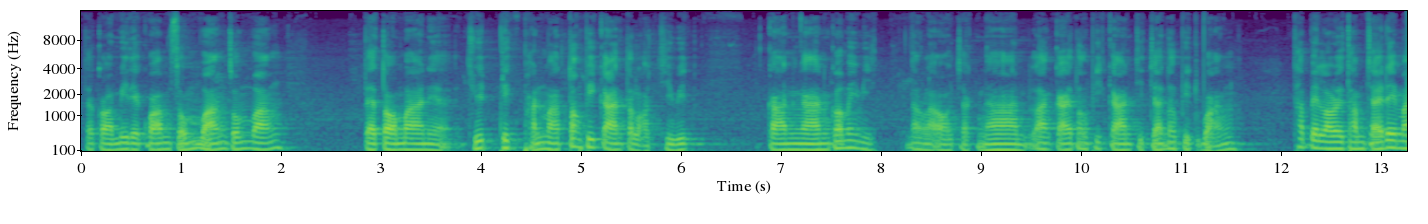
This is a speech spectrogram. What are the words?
แต่ก่อนมีแต่ความสมหวังสมหวัง แต่ต่อมาเนี่ยชีวิตพลิกผันมาต้องพิการตลอดชีวิต การงานก็ไม่มีต้องลาออกจากงาน ร่างกายต้องพิการจิตใจต้องผิดหวัง ถ้าเป็นเราเลยทำใจได้ไหม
